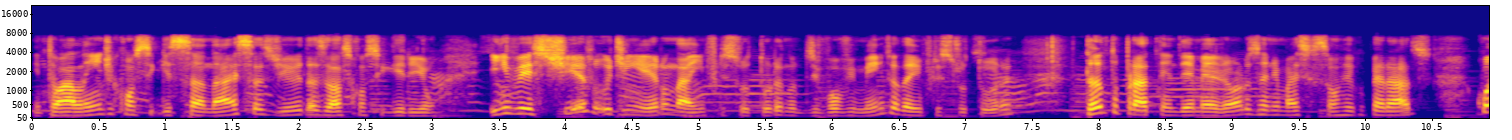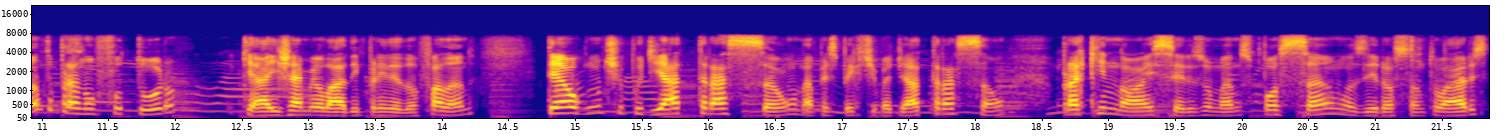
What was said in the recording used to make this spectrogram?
Então, além de conseguir sanar essas dívidas, elas conseguiriam investir o dinheiro na infraestrutura, no desenvolvimento da infraestrutura, tanto para atender melhor os animais que são recuperados, quanto para no futuro, que aí já é meu lado empreendedor falando, ter algum tipo de atração, na perspectiva de atração, para que nós, seres humanos, possamos ir aos santuários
